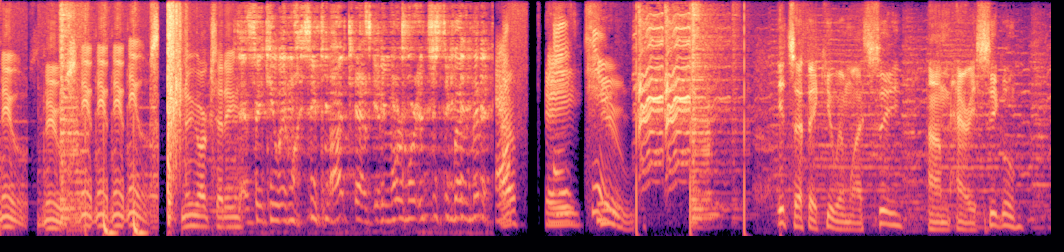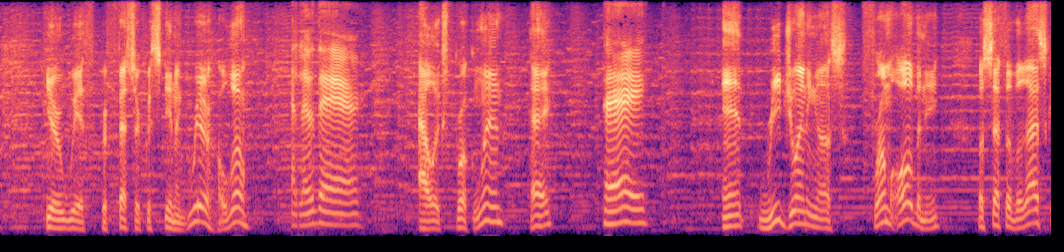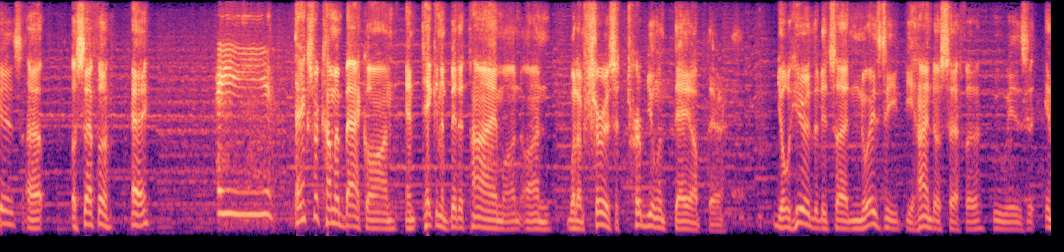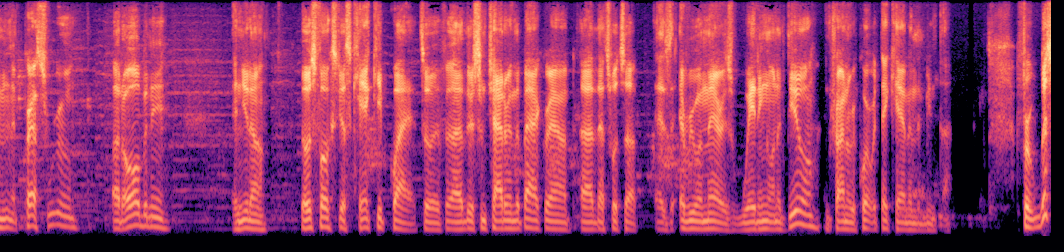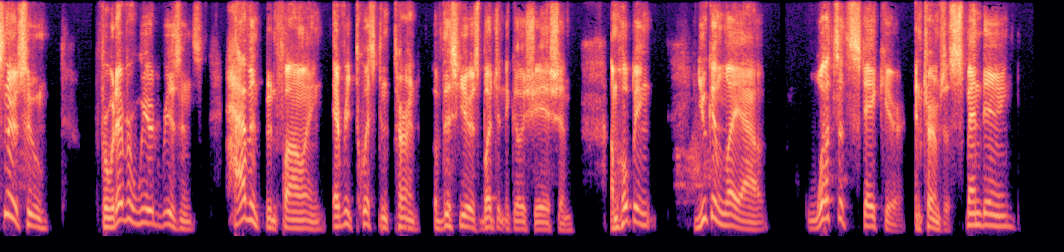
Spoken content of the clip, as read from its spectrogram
News. News. News. News. News. News. New York City. FAQ NYC podcast getting more and more interesting by the minute. FAQ. It's FAQ NYC. I'm Harry Siegel. Here with Professor Christina Greer. Hello. Hello there. Alex Brook Lynn. Hey. Hey. And rejoining us from Albany, Josefa Velasquez. Uh, Josefa, hey. Thanks for coming back on and taking a bit of time on, on what I'm sure is a turbulent day up there. You'll hear that it's uh, noisy behind Josefa, who is in the press room at Albany. And, you know, those folks just can't keep quiet. So if uh, there's some chatter in the background, uh, that's what's up, as everyone there is waiting on a deal and trying to report what they can in the meantime. For listeners who, for whatever weird reasons, haven't been following every twist and turn of this year's budget negotiation, I'm hoping you can lay out what's at stake here in terms of spending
